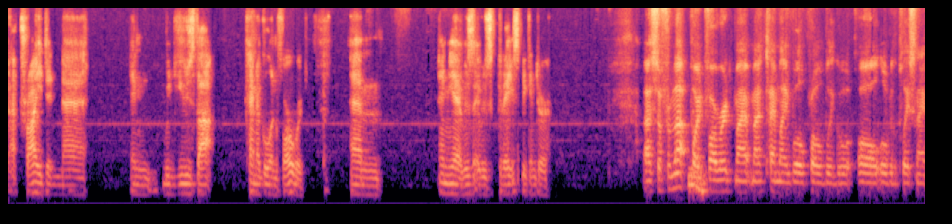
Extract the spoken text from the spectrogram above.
I, tried and uh, and would use that kind of going forward. Um, and yeah, it was it was great speaking to her. Uh, so from that point forward, my, my timeline will probably go all over the place now.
